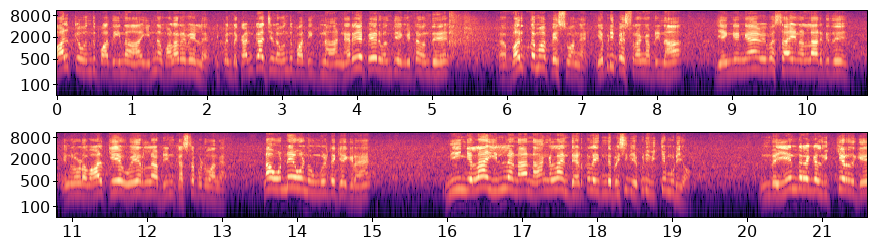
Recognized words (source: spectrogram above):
வாழ்க்கை வந்து பார்த்தீங்கன்னா இன்னும் வளரவே இல்லை. இப்போ இந்த கண்காட்சியில் வந்து பார்த்திங்கன்னா நிறைய பேர் வந்து எங்கிட்ட வந்து வருத்தமாக பேசுவாங்க. எப்படி பேசுகிறாங்க அப்படின்னா எங்கெங்க விவசாயம் நல்லா இருக்குது எங்களோட வாழ்க்கையே உயரல அப்படின்னு கஷ்டப்படுவாங்க. நான் ஒன்றே ஒன்று உங்கள்கிட்ட கேட்குறேன் நீங்கள்லாம் இல்லைன்னா நாங்கள்லாம் இந்த இடத்துல இந்த மிஷின் எப்படி விற்க முடியும்? இந்த இயந்திரங்கள் விற்கிறதுக்கு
